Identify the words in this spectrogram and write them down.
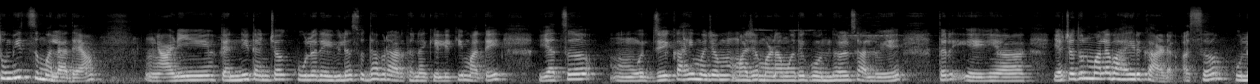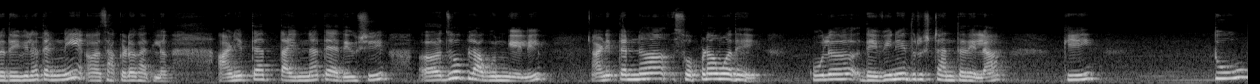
तुम्हीच मला द्या. आणि त्यांनी त्यांच्या कुलदेवीला सुद्धा प्रार्थना केली की माते याचं जे काही माझ्या माझ्या मनामध्ये गोंधळ चालू आहे तर या- याच्यातून मला बाहेर काढ असं कुलदेवीला त्यांनी साकडं घातलं. आणि त्या ताईंना त्या दिवशी झोप लागून गेली. आणि त्यांना स्वप्नामध्ये कुलदेवीने दृष्टांत दिला की तू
